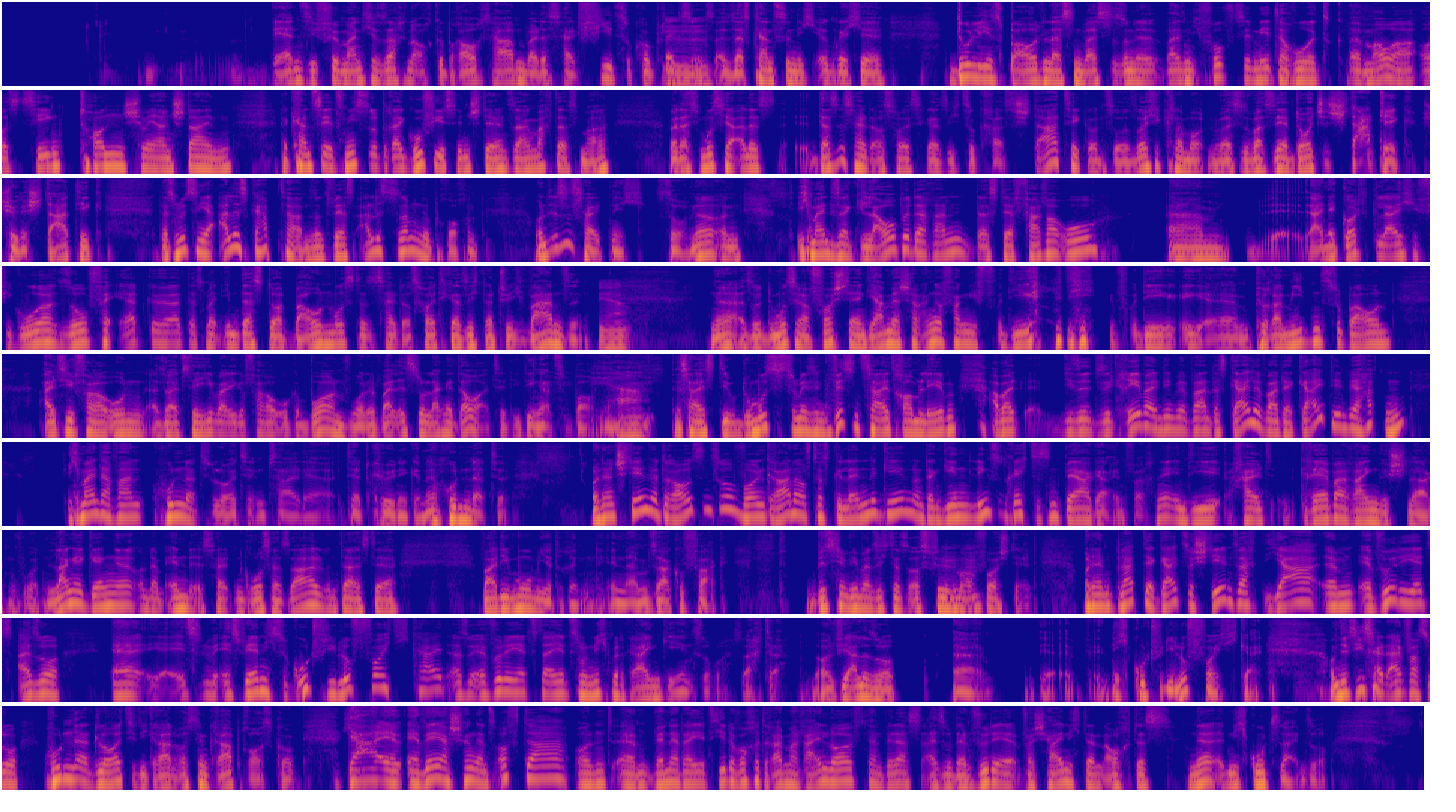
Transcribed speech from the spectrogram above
werden sie für manche Sachen auch gebraucht haben, weil das halt viel zu komplex Mhm. ist. Also das kannst du nicht irgendwelche Dullis bauen lassen, weißt du, so eine, weiß nicht, 15 Meter hohe äh, Mauer aus 10 Tonnen schweren Steinen. Da kannst du jetzt nicht so drei Goofies hinstellen und sagen, mach das mal. Weil das muss ja alles, das ist halt aus heutiger Sicht so krass. Statik und so, solche Klamotten, weißt du, sowas sehr deutsches. Statik, schöne Statik. Das müssen ja alles gehabt haben, sonst wäre es alles zusammengebrochen. Und ist es halt nicht so, ne? Und ich meine, dieser Glaube daran, dass der Pharao ähm, eine gottgleiche Figur so verehrt gehört, dass man ihm das dort bauen muss, das ist halt aus heutiger Sicht natürlich Wahnsinn. Ja. Ne? Also du musst dir mal vorstellen, die haben ja schon angefangen, die, die, die, die äh, Pyramiden zu bauen, als die Pharaonen, also als der jeweilige Pharao geboren wurde, weil es so lange dauerte, die Dinger zu bauen. Ja. Das heißt, du, du musstest zumindest einen gewissen Zeitraum leben. Aber diese, diese Gräber, in denen wir waren, das Geile war, der Guide, den wir hatten, ich meine, da waren hunderte Leute im Tal der, der Könige, ne? Hunderte. Und dann stehen wir draußen so, wollen gerade auf das Gelände gehen und dann gehen links und rechts, das sind Berge einfach, ne, in die halt Gräber reingeschlagen wurden. Lange Gänge und am Ende ist halt ein großer Saal und da ist der, war die Mumie drin in einem Sarkophag. Ein bisschen wie man sich das aus Filmen Mhm. auch vorstellt. Und dann bleibt der Guide so stehen und sagt, ja, ähm, er würde jetzt, also äh, es, es wäre nicht so gut für die Luftfeuchtigkeit, also er würde jetzt da jetzt noch nicht mit reingehen, so, sagt er. Und wir alle so, äh, äh, nicht gut für die Luftfeuchtigkeit. Und du siehst halt einfach so 100 Leute, die gerade aus dem Grab rauskommen. Ja, er, er wäre ja schon ganz oft da und ähm, wenn er da jetzt jede Woche dreimal reinläuft, dann wäre das, also dann würde er wahrscheinlich dann auch das ne, nicht gut sein so.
